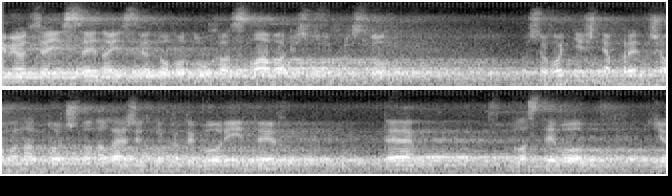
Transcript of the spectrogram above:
ім'я Отця і Сина, і Святого Духа, слава Ісусу Христу. Сьогоднішня притча, вона точно належить до категорії тих, де властиво є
